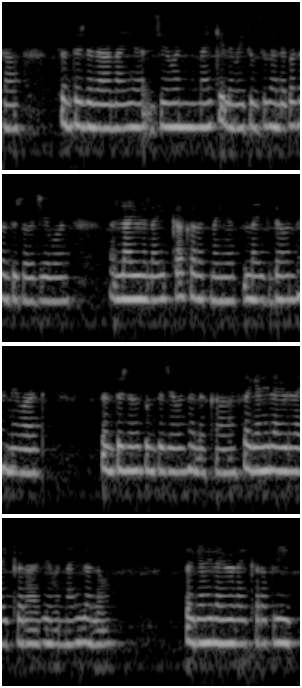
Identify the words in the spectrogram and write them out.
का? संतोष दादा नाही जेवण नाही केलं मी. तुमचं झालं का संतोष दादा जेवण? लाईव्हला लाईक का करत नाही आहेत? लाईक डन धन्यवाद. संतोष दादा तुमचं जेवण झालं का? सगळ्यांनी लाईव्हला लाईक करा जेवण नाही झालं. सगळ्यांनी लाईव्हला लाईक करा प्लीज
